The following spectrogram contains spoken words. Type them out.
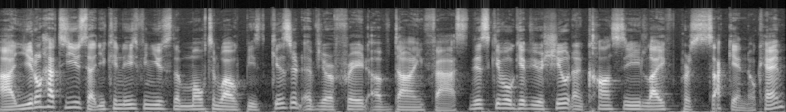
Uh, you don't have to use that. You can even use the molten wildebeest gizzard if you're afraid of dying fast. This give will give you a shield and constantly life per second okay?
